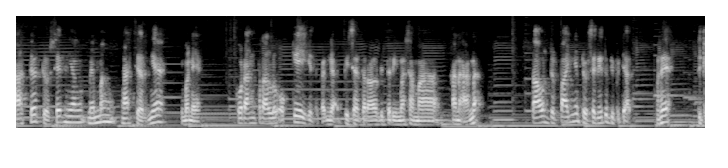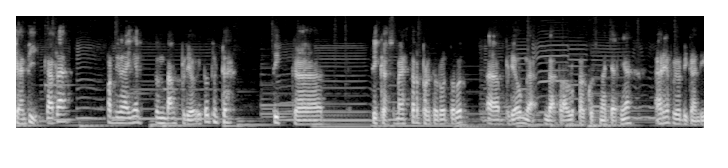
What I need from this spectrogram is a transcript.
ada dosen yang memang ngajarnya gimana ya kurang terlalu oke okay, gitu kan nggak bisa terlalu diterima sama anak-anak. Tahun depannya dosen itu dipecat. Maksudnya diganti karena penilaiannya tentang beliau itu sudah tiga tiga semester berturut-turut uh, beliau nggak nggak terlalu bagus ngajarnya. Akhirnya beliau diganti.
